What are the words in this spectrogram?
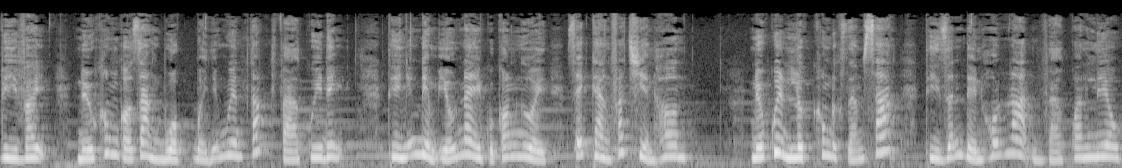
Vì vậy, nếu không có ràng buộc bởi những nguyên tắc và quy định thì những điểm yếu này của con người sẽ càng phát triển hơn. Nếu quyền lực không được giám sát thì dẫn đến hỗn loạn và quan liêu.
